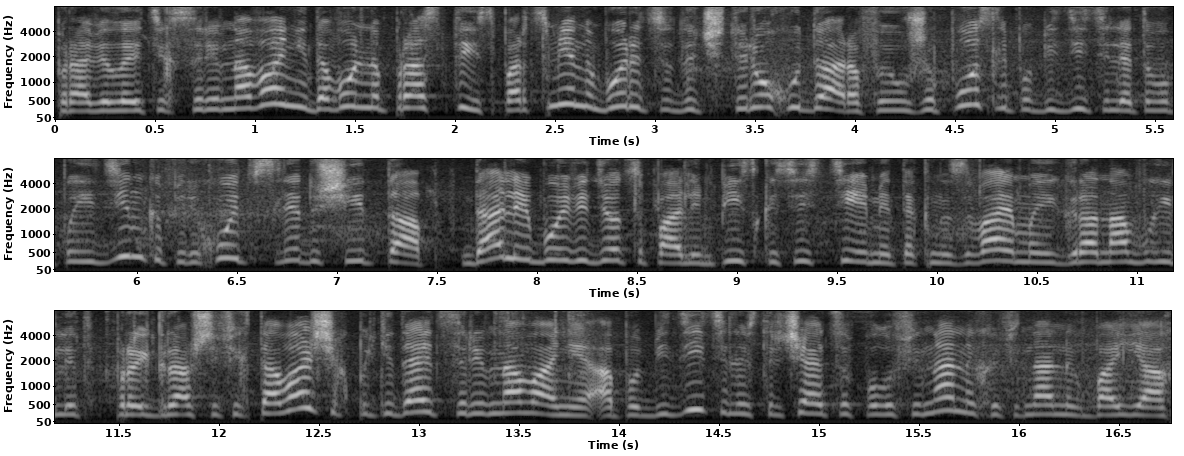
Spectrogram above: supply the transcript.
Правила этих соревнований довольно просты. Спортсмены борются до четырех ударов, и уже после победитель этого поединка переходит в следующий этап. Далее бой ведется по олимпийской системе, так называемая игра на вылет. Проигравший фехтовальщик покидает соревнования, а победители встречаются в полуфинальных и финальных боях.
